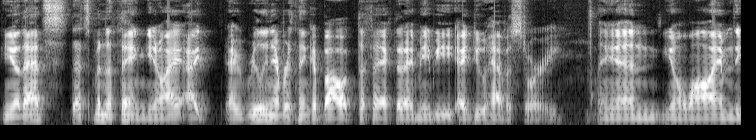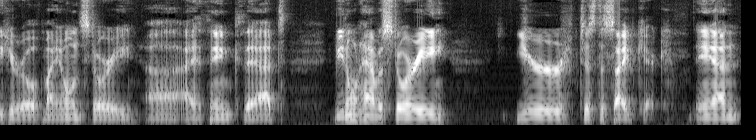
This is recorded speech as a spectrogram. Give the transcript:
you know, that's that's been the thing. You know, I I, I really never think about the fact that I maybe I do have a story. And you know, while I'm the hero of my own story, uh, I think that if you don't have a story, you're just a sidekick. And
